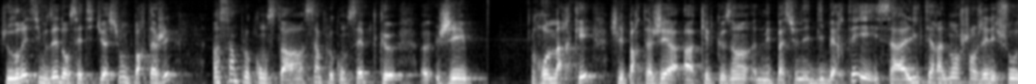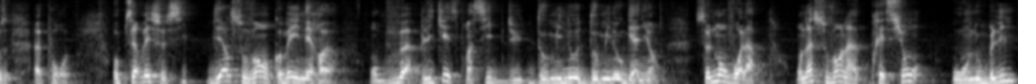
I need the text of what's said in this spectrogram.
Je voudrais, si vous êtes dans cette situation, vous partager un simple constat, un simple concept que euh, j'ai remarqué, je l'ai partagé à, quelques-uns de mes passionnés de liberté et ça a littéralement changé les choses euh, pour eux. Observez ceci, bien souvent on commet une erreur. On veut appliquer ce principe du domino-domino gagnant. Seulement voilà, on a souvent l'impression ou on oublie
